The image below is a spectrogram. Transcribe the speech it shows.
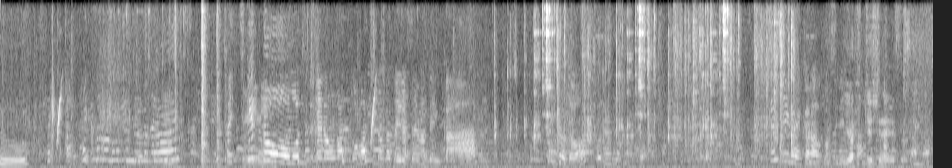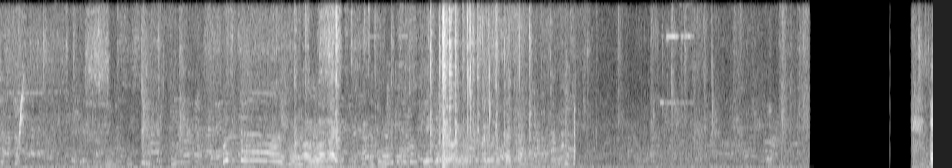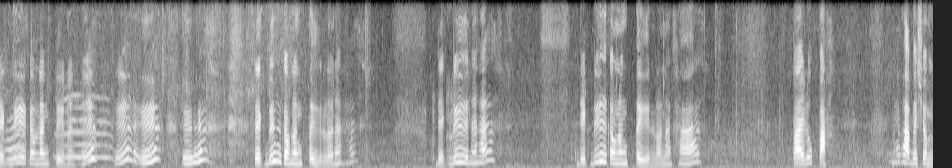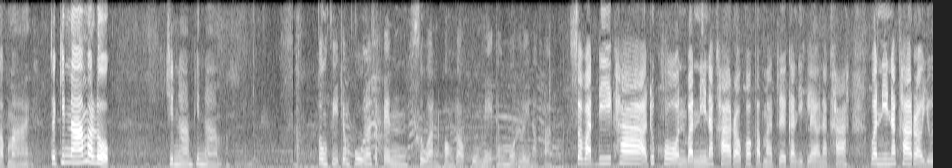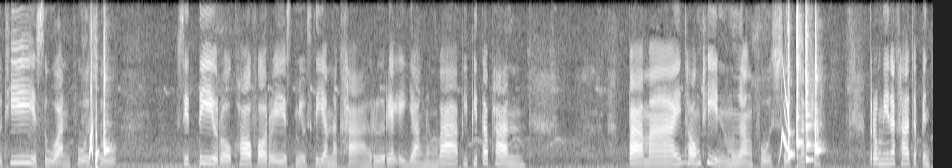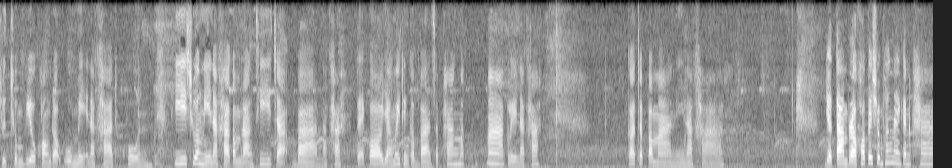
そう。はい、チケットをお持ち、あの、お待ちの方いらっしゃいませんか？はい、どうぞ。しですい、です。あれはないですね。免許証あります、あ。 เด็กดื้อกำลังตื่นแล้วเออเออเออเออเด็กดื้อกำลังตื่นแล้วนะคะ เด็กดื้อนะคะ เด็กดื้อกำลังตื่นแล้วนะคะ ไปลูกปะไม่พาไปชมดอกไม้ จะกินน้ำอะลูก กินน้ำกินน้ำตรงสีชมพูน่าจะเป็นส่วนของดอกอูเมะทั้งหมดเลยนะคะ สวัสดีค่ะทุกคนวันนี้นะคะเราก็กลับมาเจอกันอีกแล้วนะคะ วันนี้นะคะเราอยู่ที่สวนฟูสุ City Local Forest Museum นะคะ หรือเรียกอีกอย่างหนึ่งว่าพิพิธภัณฑ์ ป่าไม้ท้องถิ่นเมืองฟูสุนะคะ ตรงนี้นะคะจะเป็นจุดชมวิวของดอกอูเมะนะคะ ทุกคนที่ช่วงนี้นะคะกำลังที่จะบานนะคะ แต่ก็ยังไม่ถึงกับบานสะพังมาก ๆ เลยนะคะ ก็จะประมาณนี้นะคะ เดี๋ยวตามเราเข้าไปชมข้างในกันค่ะ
